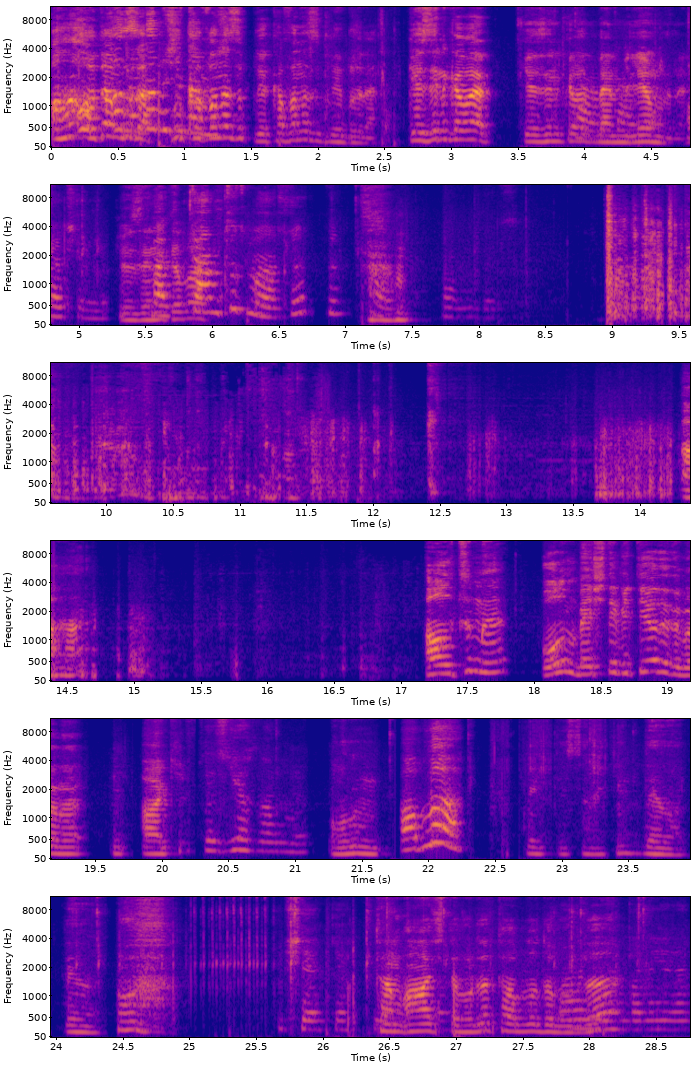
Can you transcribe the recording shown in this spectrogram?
Aha adam burada. Bu kafana zıplıyor. Kafana zıplıyor burada. Gözlerini kapat. Gözlerini kapat. Tamam, ben tamam. biliyorum bunu. Bak şimdi. Gözlerini Bak kapat. tam tut mouse'u. Tut. Tamam. Aha. Altı mı? Oğlum 5'te bitiyor dedi bana. Akif. Tezgah lan bu. Oğlum Abla. bekle sakin. Devam. Devam. Of. Bir şey yok. yok. Tam ağaç da burada. Tablo da Bana burada. güven, Bana güven.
